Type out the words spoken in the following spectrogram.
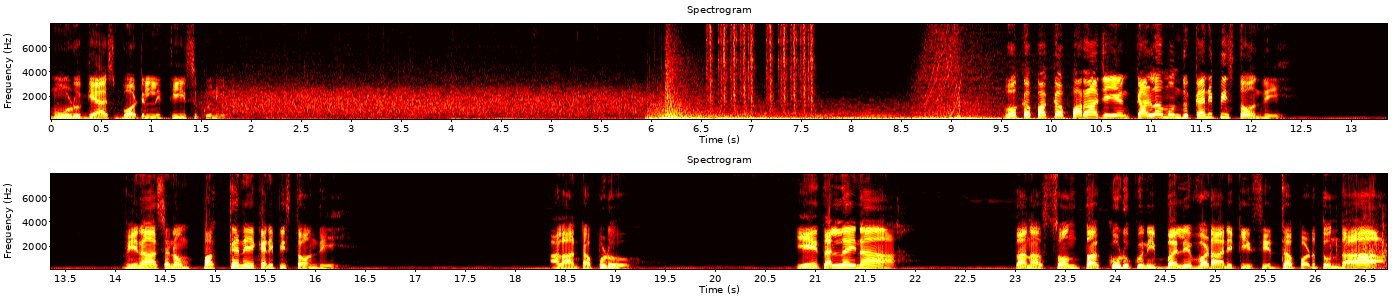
మూడు గ్యాస్ బాటిల్ని తీసుకుని. ఒక పక్క పరాజయం కళ్ళ ముందు కనిపిస్తోంది. వినాశనం పక్కనే కనిపిస్తోంది. అలాంటప్పుడు ఏ తల్లైనా తన సొంత కొడుకుని బలివ్వడానికి సిద్ధపడుతుందా?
